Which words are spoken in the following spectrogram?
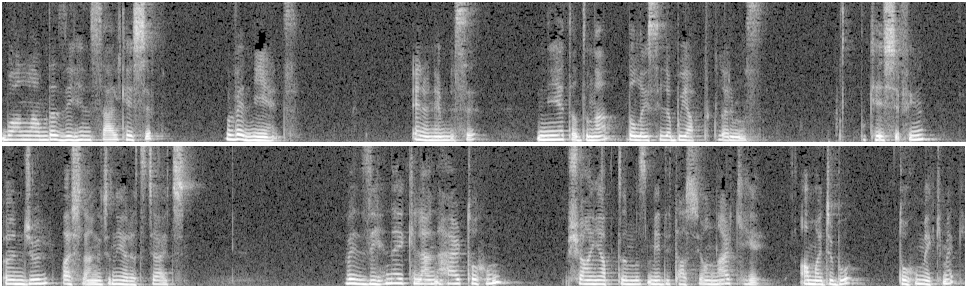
Bu anlamda zihinsel keşif ve niyet. En önemlisi niyet adına dolayısıyla bu yaptıklarımız. Bu keşifin öncül başlangıcını yaratacağı için. Ve zihne ekilen her tohum şu an yaptığımız meditasyonlar ki amacı bu. Tohum ekmek.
